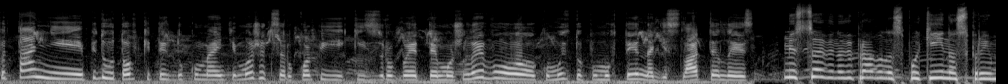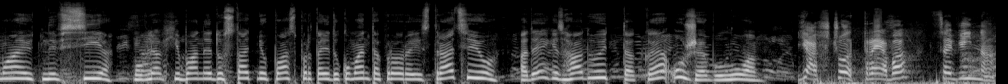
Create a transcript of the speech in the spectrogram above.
питанні підготовки тих документів, може ксерокопії якісь зробити, можливо, комусь допомогти надіслати лист. Місцеві нові правила спокійно сприймають не всі. Мовляв, хіба недостатньо паспорта і документа про реєстрацію? А деякі згадують, таке уже було. Якщо треба, це війна,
